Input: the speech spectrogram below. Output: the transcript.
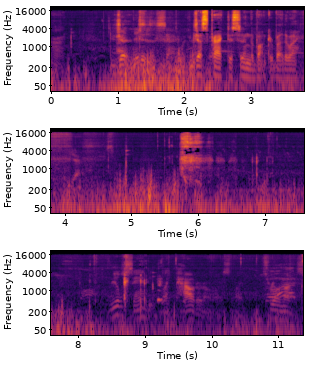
Alright. Ju- this is a sandwich. right Just practice in the bunker, by the way. Yeah. real sandy, like powder almost. Like it's real nice.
